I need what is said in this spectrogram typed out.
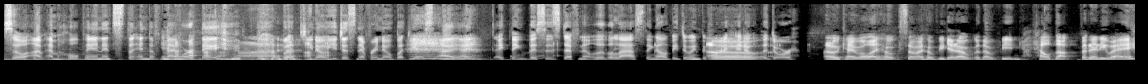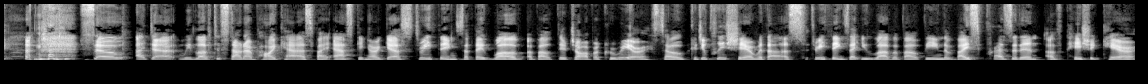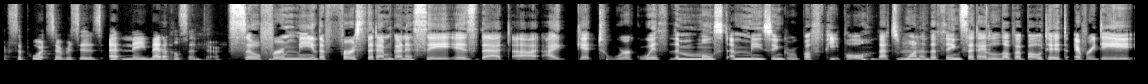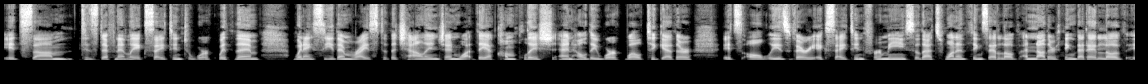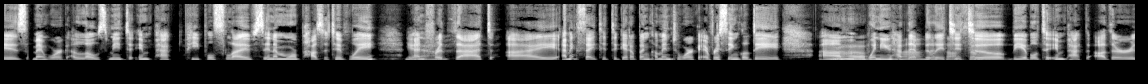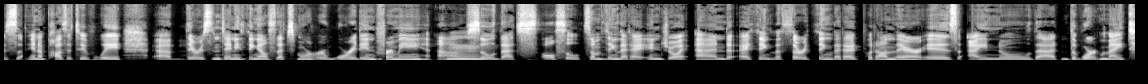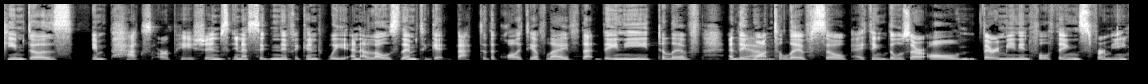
So I'm, I'm, hoping it's the end of my workday, but you know, you just never know. But yes, I, I, I, think this is definitely the last thing I'll be doing before uh, I head out the oh, door. Okay, well, I hope so. I hope you get out without being held up. But anyway, so Odette, we love to start our podcast by asking our guests three things that they love about their job or career. So could you please share with us three things that you love about being the Vice President of Patient Care Support Services at Maine Medical Center? So for me, the first that I'm going to say is that uh, I get to work with the most amazing group of people. That's mm. one of the things things that I love about it. Every day, it's um, it's definitely exciting to work with them. When I see them rise to the challenge and what they accomplish and how they work well together, it's always very exciting for me. So that's one of the things I love. Another thing that I love is my work allows me to impact people's lives in a more positive way. Yeah. And for that, I am excited to get up and come into work every single day. Um, uh, when you have wow, the ability awesome. to be able to impact others in a positive way, uh, there isn't anything else that's more rewarding for me. Um, hmm. So that's also something that I enjoy. And I think the third thing that I'd put on there is I know that the work my team does impacts our patients in a significant way and allows them to get back to the quality of life that they need to live and they yeah. want to live. So I think those are all very meaningful things for me.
